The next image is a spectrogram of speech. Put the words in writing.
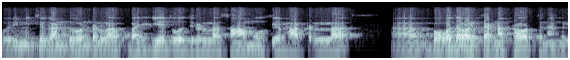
ഒരുമിച്ച് കണ്ടുകൊണ്ടുള്ള വലിയ തോതിലുള്ള സാമൂഹ്യമായിട്ടുള്ള ബോധവൽക്കരണ പ്രവർത്തനങ്ങൾ.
